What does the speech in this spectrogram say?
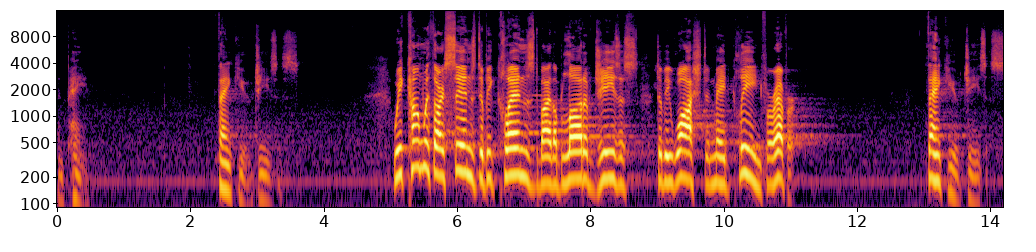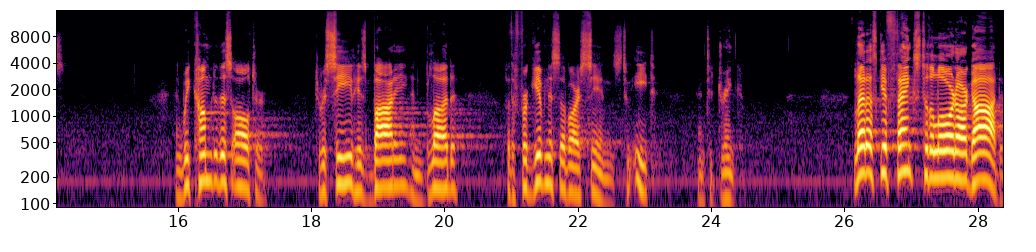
and pain. Thank you, Jesus. We come with our sins to be cleansed by the blood of Jesus, to be washed and made clean forever. Thank you, Jesus. And we come to this altar to receive his body and blood for the forgiveness of our sins, to eat and to drink. Let us give thanks to the Lord our God.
